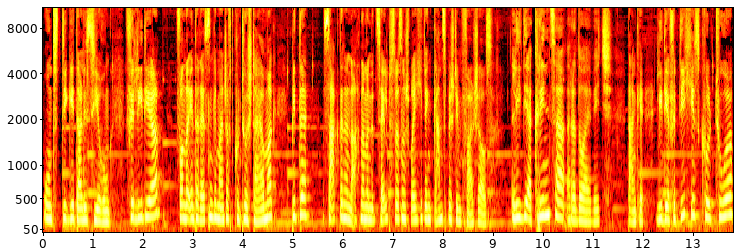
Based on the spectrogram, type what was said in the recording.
und Digitalisierung. Für Lydia von der Interessengemeinschaft Kultur Steiermark, bitte sag deinen Nachnamen nicht selbst, weil sonst spreche ich den ganz bestimmt falsch aus. Lydia Krinza Radojevic. Danke. Lydia, für dich ist Kultur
